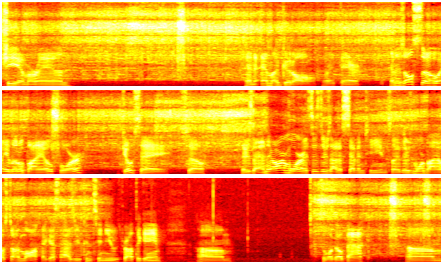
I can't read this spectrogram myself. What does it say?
Gia Moran, and Emma Goodall right there. And there's also a little bio for Gosei. So there's that. And there are more. It says there's out of 17, so there's more bios to unlock, I guess, as you continue throughout the game. Um, so we'll go back. Um,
